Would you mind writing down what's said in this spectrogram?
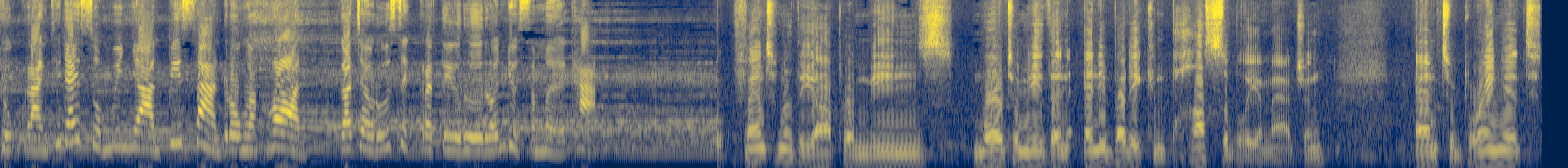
ทุกครั้งที่ได้สวมวิญญาณปีศาจโรงละคร ก็จะรู้สึกกระตือรือร้นอยู่เสมอค่ะ Phantom of the Opera means more to me than anybody can possibly imagine. And to bring it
